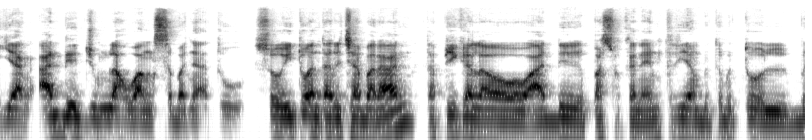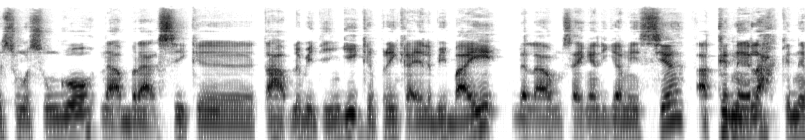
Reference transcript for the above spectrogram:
yang ada jumlah wang sebanyak tu. So itu antara cabaran. Tapi kalau ada pasukan M3 yang betul-betul bersungguh-sungguh nak beraksi ke tahap lebih tinggi, ke peringkat yang lebih baik dalam saingan Liga Malaysia, uh, kenalah, kena,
